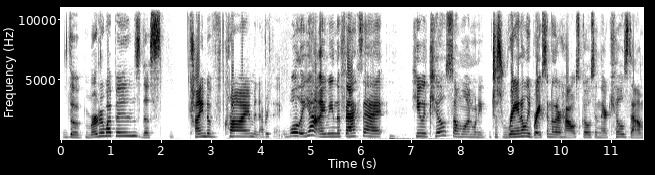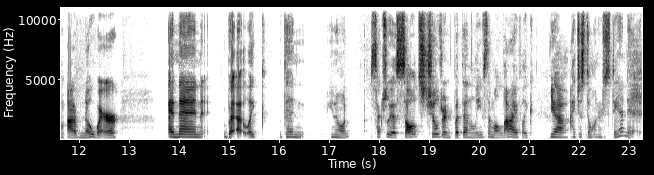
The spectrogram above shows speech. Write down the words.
the murder weapons, this kind of crime and everything. Well, yeah, I mean, the fact that he would kill someone when he just randomly breaks into their house, goes in there, kills them out of nowhere, and then, but uh, like, then, you know, sexually assaults children, but then leaves them alive. Like, Yeah. I just don't understand it.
